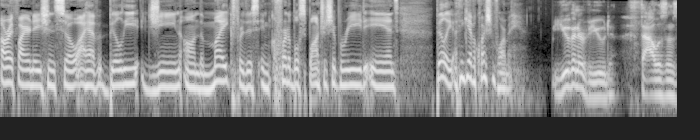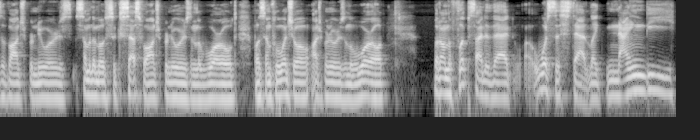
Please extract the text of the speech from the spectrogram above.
All right, Fire Nation. So I have Billy Gene on the mic for this incredible sponsorship read. And Billy, I think you have a question for me. You've interviewed thousands of entrepreneurs, some of the most successful entrepreneurs in the world, most influential entrepreneurs in the world. But on the flip side of that, what's the stat? Like 90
